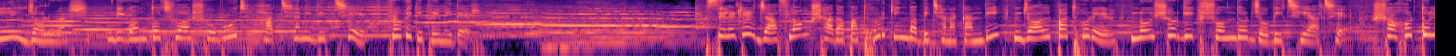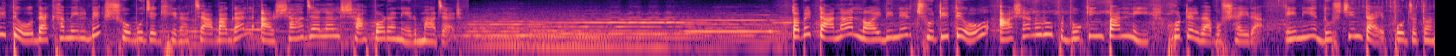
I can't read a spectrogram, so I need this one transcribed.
নীল জলরাশি। দিগন্ত ছোঁয়া সবুজ, হাতছানি দিচ্ছে প্রকৃতি প্রেমীদের। সিলেটের জাফলং সাদা পাথর কিংবা বিছানাকান্দি জল পাথরের নৈসর্গিক সৌন্দর্য বিছিয়ে আছে। শহরতলিতেও দেখা মিলবে সবুজে ঘেরা চা বাগান আর শাহজালাল শাহপরানের মাজার। তবে টানা নয় দিনের ছুটিতেও আশানুরূপ বুকিং পাননি হোটেল ব্যবসায়ীরা। এ নিয়ে দুশ্চিন্তায় পর্যটন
